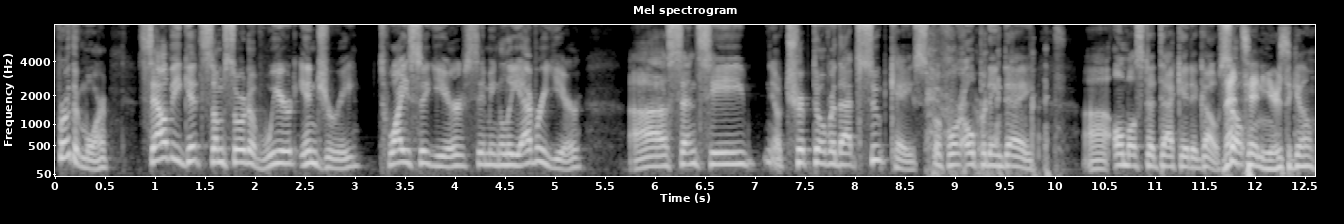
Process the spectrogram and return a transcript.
Furthermore, Salvy gets some sort of weird injury twice a year, seemingly every year, uh, since he you know tripped over that suitcase before opening day uh, almost a decade ago. Is so ten years ago.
